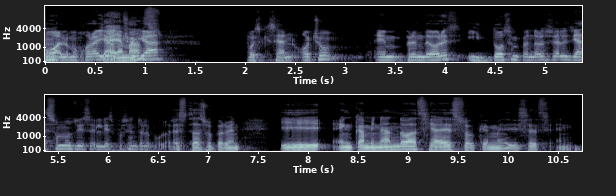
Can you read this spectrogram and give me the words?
o a lo mejor hay ocho más. ya, pues que sean ocho emprendedores y dos emprendedores sociales, ya somos 10 el 10% de la población. Está súper bien. Y encaminando hacia eso que me dices en,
